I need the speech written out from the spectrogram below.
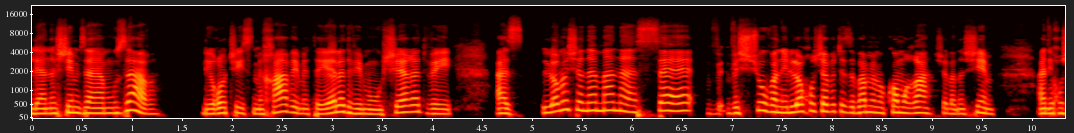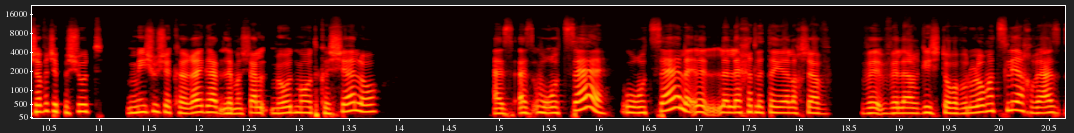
לאנשים זה היה מוזר, לראות שהיא שמחה והיא מטיילת והיא מאושרת והיא... אז לא משנה מה נעשה, ו- ושוב, אני לא חושבת שזה בא ממקום רע של אנשים. אני חושבת שפשוט מישהו שכרגע, למשל, מאוד מאוד קשה לו, אז, אז הוא רוצה, הוא רוצה ללכת לטייל עכשיו ו- ולהרגיש טוב, אבל הוא לא מצליח, ואז,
